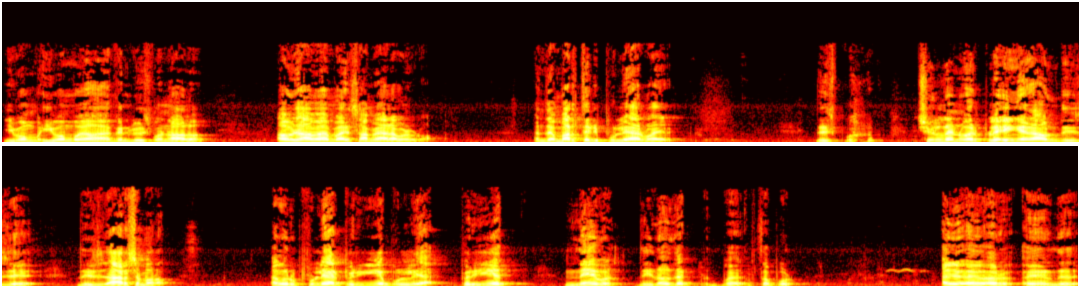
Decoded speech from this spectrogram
இவன் இவன் கன்ஃபியூஸ் பண்ணாலும் அவன் சாமியார் மாதிரி சாமியாரா பண்ணிவிடுவான் அந்த மரத்தடி புள்ளையார் மாதிரி. This children were playing around this this அரச மரம். அங்கே ஒரு பிள்ளையார் பெரிய புள்ளையார் பெரிய நேவல் யூ தட் தொப்பு இருந்தது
